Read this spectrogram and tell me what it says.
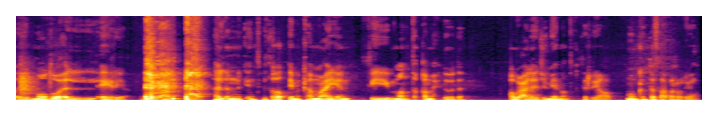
طيب موضوع الاريا. هل انك انت بتغطي مكان معين في منطقة محدودة أو على جميع منطقة الرياض ممكن تطلع برا الرياض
